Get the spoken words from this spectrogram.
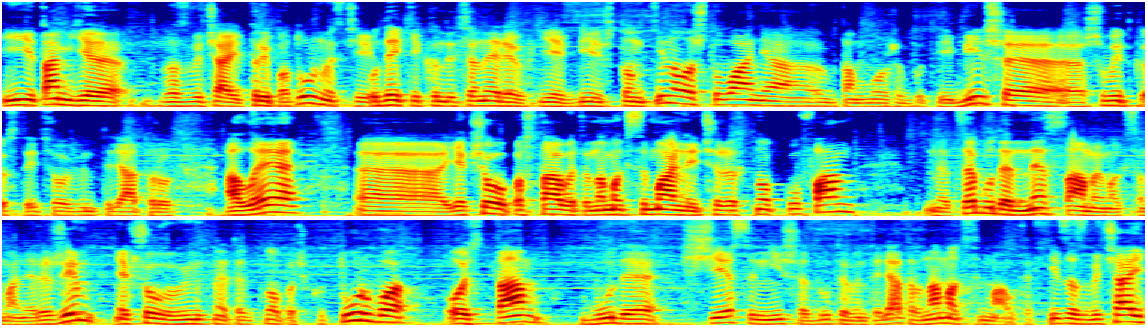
І там є зазвичай три потужності. У деяких кондиціонерів є більш тонкі налаштування, там може бути і більше е, швидкостей цього вентилятору. Але е, якщо ви поставите на максимальний через кнопку фан, це буде не самий максимальний режим. Якщо ви вмикнете кнопочку турбо, ось там буде ще сильніше дути вентилятор на максималках. І зазвичай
